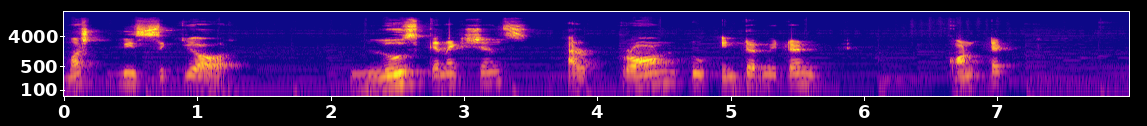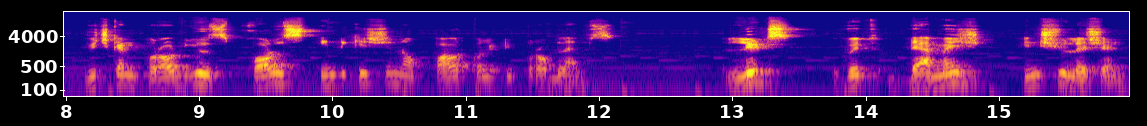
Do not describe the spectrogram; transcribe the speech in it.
must be secure. Loose connections are prone to intermittent contact which can produce false indication of power quality problems. Leads with damaged insulation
